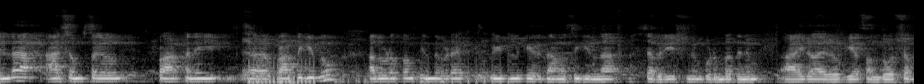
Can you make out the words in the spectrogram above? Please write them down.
എല്ലാ ആശംസകളും പ്രാർത്ഥനയും പ്രാർത്ഥിക്കുന്നു. അതോടൊപ്പം ഇന്നിവിടെ വീട്ടിൽ കയറി താമസിക്കുന്ന ശബരീഷിനും കുടുംബത്തിനും ആയുരാരോഗ്യ സന്തോഷം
